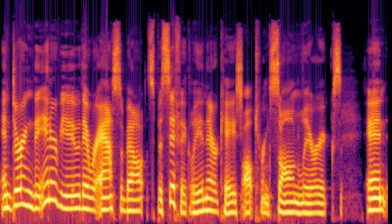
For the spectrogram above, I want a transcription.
And during the interview, they were asked about specifically, in their case, altering song lyrics. And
